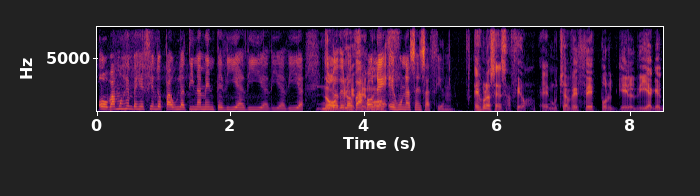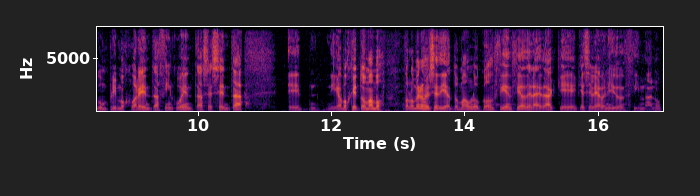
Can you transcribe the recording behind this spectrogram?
o vamos envejeciendo paulatinamente día a día, día a día? Y lo de los bajones es una sensación. Es una sensación, eh, muchas veces porque el día que cumplimos 40, 50, 60, eh, digamos que tomamos, por lo menos ese día, toma uno conciencia de la edad que, que se le ha venido encima, ¿no?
